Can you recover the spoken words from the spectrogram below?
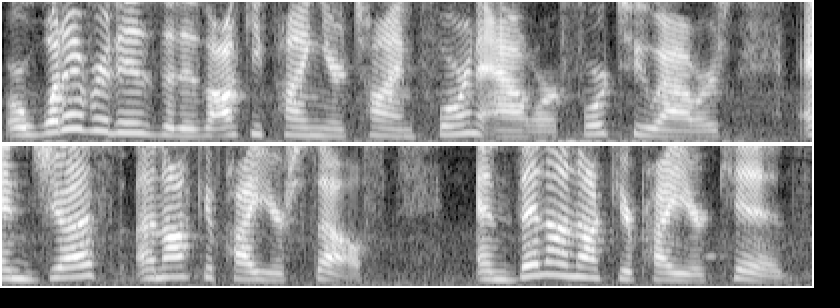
or whatever it is that is occupying your time for an hour, for two hours, and just unoccupy yourself. And then unoccupy your kids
